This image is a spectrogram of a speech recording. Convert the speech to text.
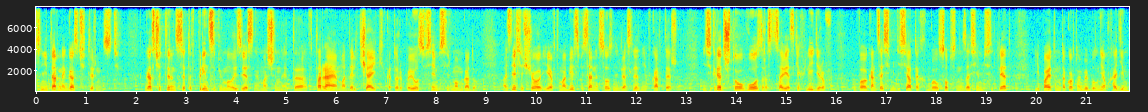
Санитарный ГАЗ-14. ГАЗ-14 это в принципе малоизвестная машина. Это вторая модель «Чайки», которая появилась в 1977 году. А здесь еще и автомобиль, специально созданный для следования в кортеже. Не секрет, что возраст советских лидеров в конце 70-х был, собственно, за 70 лет, и поэтому такой автомобиль был необходим,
